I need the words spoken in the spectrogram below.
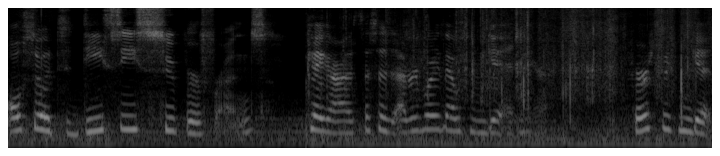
Also, it's DC Super Friends. Okay, guys, this is everybody that we can get in here. First, we can get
